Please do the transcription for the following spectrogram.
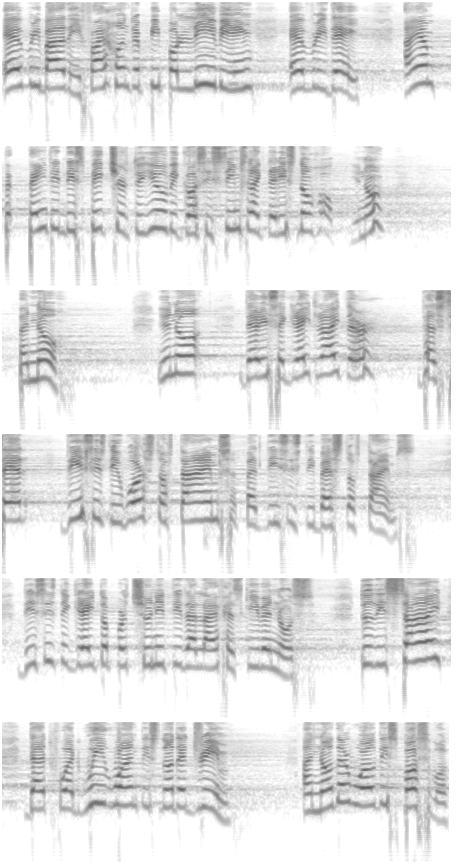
everybody, 500 people leaving every day. I am painting this picture to you because it seems like there is no hope, you know? But no. You know, there is a great writer that said, this is the worst of times, but this is the best of times. This is the great opportunity that life has given us to decide that what we want is not a dream. Another world is possible.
